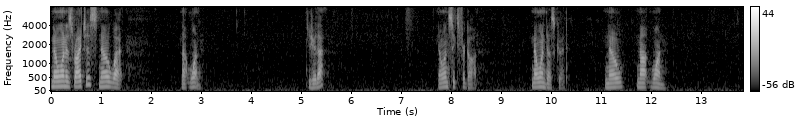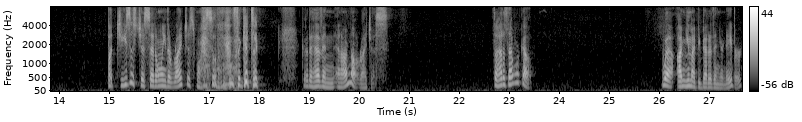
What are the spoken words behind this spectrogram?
No one is righteous? No what? Not one. Do you hear that? No one seeks for God. No one does good. No, not one. But Jesus just said only the righteous ones are the ones that get to go to heaven, and I'm not righteous. So, how does that work out? Well, you might be better than your neighbor,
